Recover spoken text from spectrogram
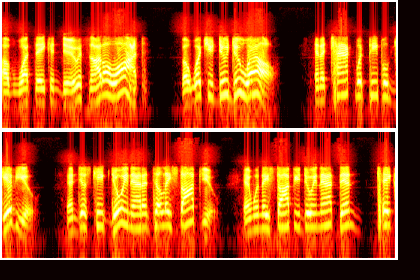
of what they can do. It's not a lot, but what you do, do well. And attack what people give you. And just keep doing that until they stop you. And when they stop you doing that, then take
